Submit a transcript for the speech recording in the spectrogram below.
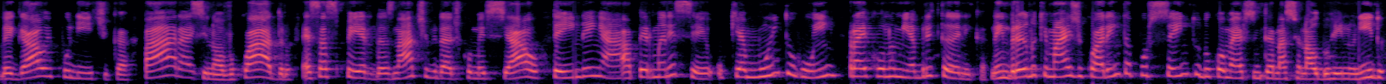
legal e política para esse novo quadro, essas perdas na atividade comercial tendem a, permanecer, o que é muito ruim para a economia britânica. Lembrando que mais de 40% do comércio internacional do Reino Unido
